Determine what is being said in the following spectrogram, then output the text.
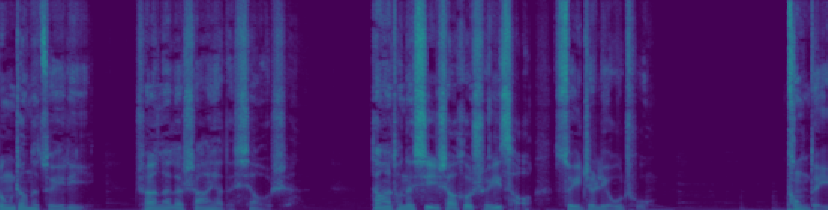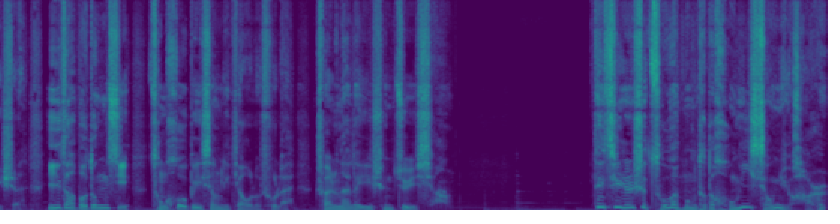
肿胀的嘴里传来了沙哑的笑声，大团的细沙和水草随之流出。砰的一声，一大包东西从后备箱里掉了出来，传来了一声巨响。那竟然是昨晚梦到的红衣小女孩。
